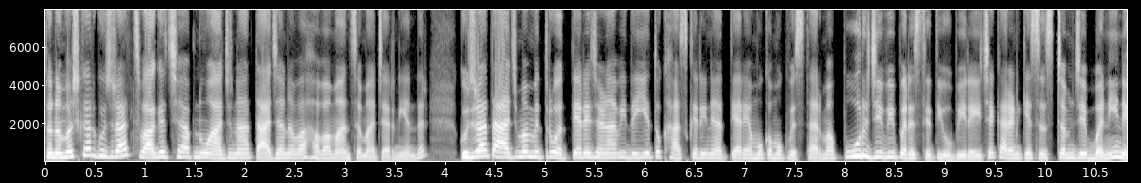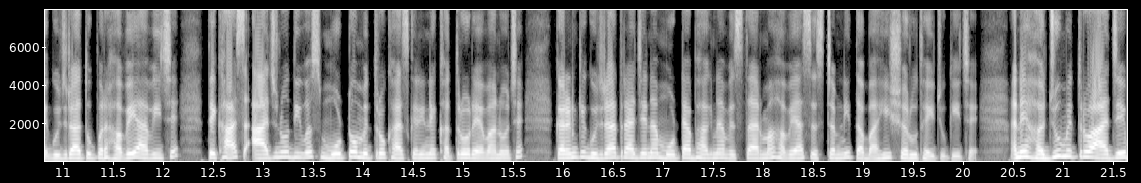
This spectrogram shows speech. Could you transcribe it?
તો નમસ્કાર ગુજરાત, સ્વાગત છે આપનું આજના તાજા નવા હવામાન સમાચારની અંદર. ગુજરાત આજમાં મિત્રો અત્યારે જણાવી દઈએ તો ખાસ કરીને અત્યારે અમુક અમુક વિસ્તારમાં પૂર જેવી પરિસ્થિતિ ઊભી રહી છે કારણ કે સિસ્ટમ જે બનીને ગુજરાત ઉપર હવે આવી છે તે ખાસ આજનો દિવસ મોટો મિત્રો ખાસ કરીને ખતરો રહેવાનો છે કારણ કે ગુજરાત રાજ્યના મોટા ભાગના વિસ્તારમાં હવે આ સિસ્ટમની તબાહી શરૂ થઈ ચૂકી છે. અને હજુ મિત્રો આજે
